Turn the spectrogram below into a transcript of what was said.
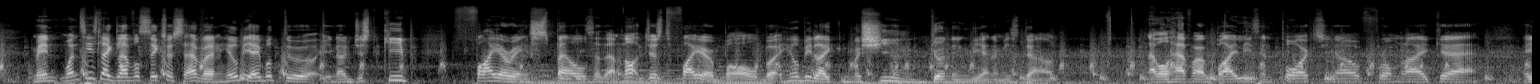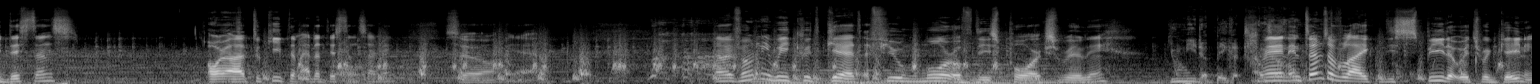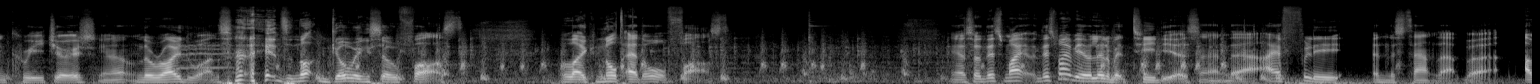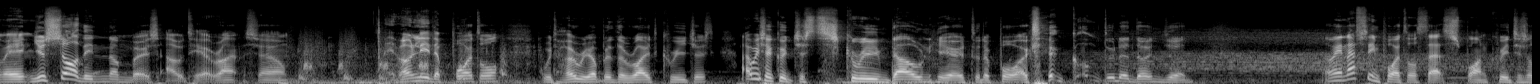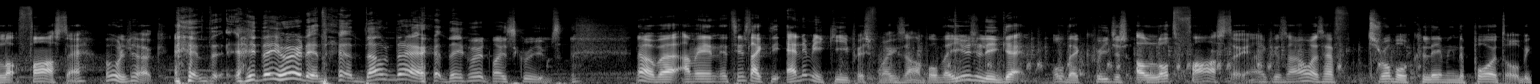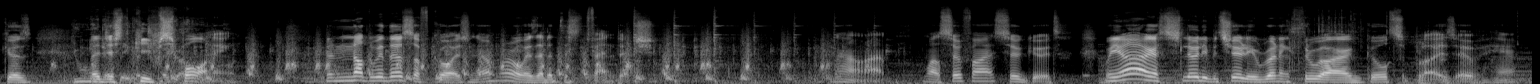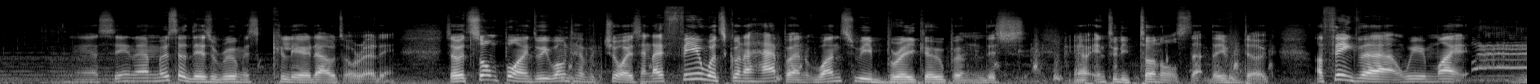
I mean, once he's like level 6 or 7, he'll be able to, you know, just keep firing spells at them. Not just fireball, but he'll be like machine gunning the enemies down. Now we'll have our Baileys and Porks, you know, from like uh, a distance. Or uh, to keep them at a distance, I mean. So, yeah. Now if only we could get a few more of these porks, really. You need a bigger I treasure mean, in terms of like the speed at which we're gaining creatures, you know, the right ones, it's not going so fast. Like, not at all fast. Yeah, so this might this might be a little bit tedious, and uh, I fully understand that. But I mean, you saw the numbers out here, right? So if only the portal would hurry up with the right creatures. I wish I could just scream down here to the porks, come to the dungeon. I mean, I've seen portals that spawn creatures a lot faster. Oh, look. they heard it. down there. They heard my screams. No, but I mean, it seems like the enemy keepers, for example, they usually get all their creatures a lot faster, you know, because I always have trouble claiming the portal, because they just keep spawning. Not with us, of course, you know, we're always at a disadvantage. Alright, well, so far, so good. We are slowly but surely running through our gold supplies over here. Yeah, see, now most of this room is cleared out already. So at some point we won't have a choice, and I fear what's gonna happen once we break open this, you know, into the tunnels that they've dug. I think that we might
